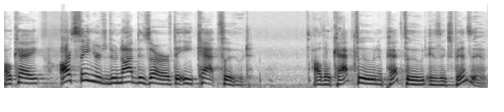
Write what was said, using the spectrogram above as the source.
Okay? Our seniors do not deserve to eat cat food. Although cat food and pet food is expensive.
